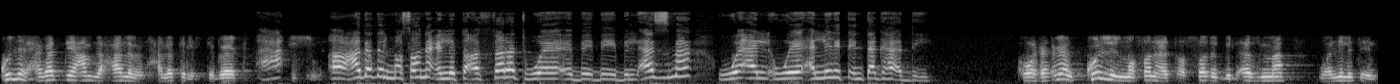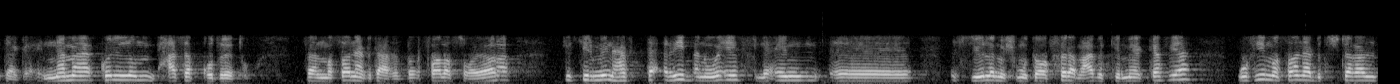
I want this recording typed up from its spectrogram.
كل الحاجات دي عاملة حالة من حالات الارتباك في السوق. آه عدد المصانع اللي تأثرت ب- بالأزمة وقل- وقللت إنتاجها قد إيه؟ هو تقريبا كل المصانع اتأثرت بالأزمة وقللت إنتاجها إنما كل حسب قدرته فالمصانع بتاعت الضفالة الصغيرة كتير منها تقريبا وقف لأن آه، السيولة مش متوفرة معاه بالكمية الكافية وفي مصانع بتشتغل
